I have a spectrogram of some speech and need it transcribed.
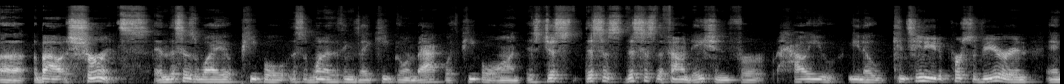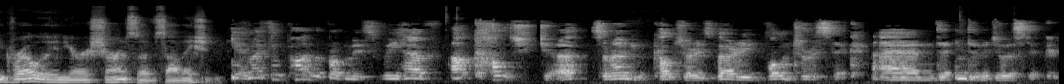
uh, about assurance, and this is why people. This is one of the things I keep going back with people on. Is just this is this is the foundation for how you you know continue to persevere and and grow in your assurance of salvation. Yeah, and I think part of the problem is we have our culture surrounding culture is very voluntaristic and individualistic,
